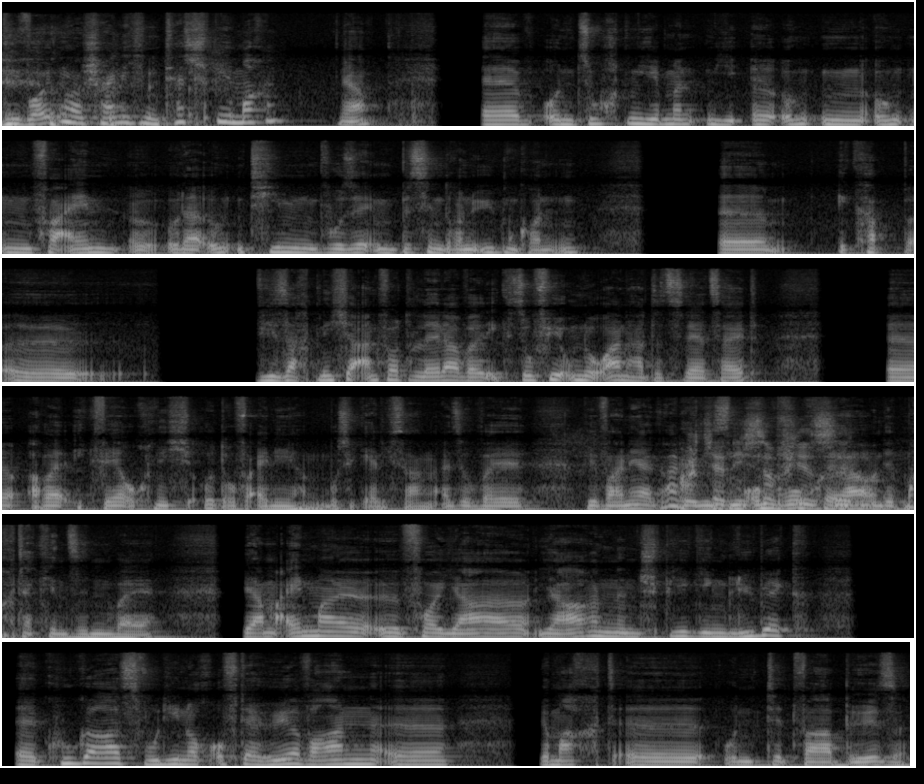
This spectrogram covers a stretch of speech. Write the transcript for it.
Die wollten wahrscheinlich ein Testspiel machen, ja. Äh, und suchten jemanden, äh, irgendeinen, irgendeinen Verein äh, oder irgendein Team, wo sie ein bisschen dran üben konnten. Ähm, ich habe, äh, wie gesagt, nicht geantwortet leider, weil ich so viel um die Ohren hatte zu der Zeit. Äh, aber ich wäre auch nicht drauf eingegangen, muss ich ehrlich sagen. Also, weil wir waren ja gerade in ja diesem nicht so viel Umbruch, ja, und das macht ja keinen Sinn, weil wir haben einmal äh, vor Jahr, Jahren ein Spiel gegen Lübeck, äh, Kugas, wo die noch auf der Höhe waren, äh, gemacht äh, und das war böse.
